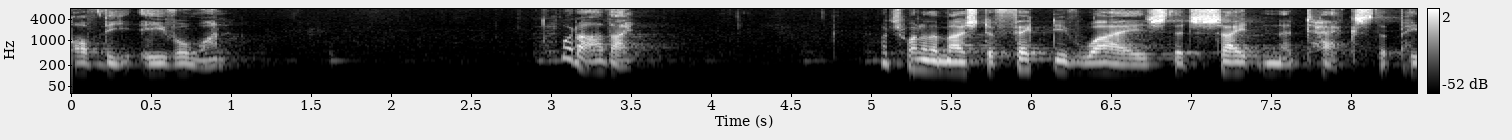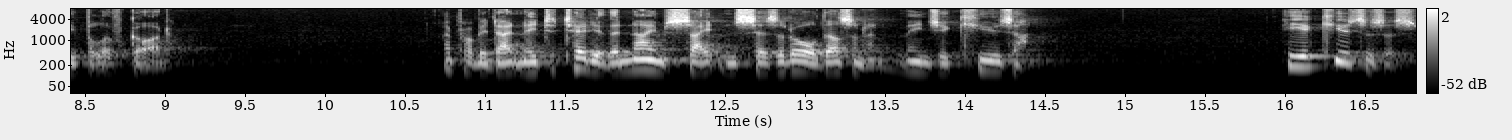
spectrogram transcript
of the evil one. What are they? What's one of the most effective ways that Satan attacks the people of God? I probably don't need to tell you. The name Satan says it all, doesn't it? It means accuser. He accuses us.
